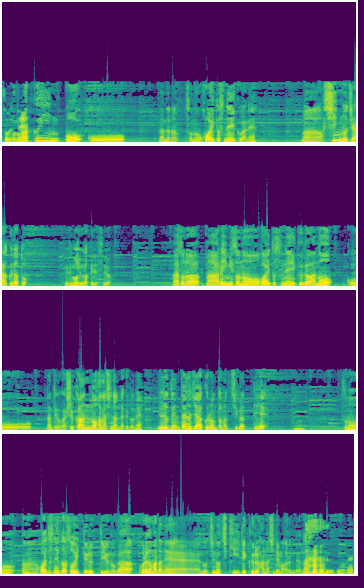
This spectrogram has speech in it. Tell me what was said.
そうですこのマ。クイーンを、こう、なんだろう、そのホワイトスネークはね、まあ、真の邪悪だと、いうふうに言うわけですよ。まあ、その、まあ、ある意味その、ホワイトスネーク側の、こう、なんていうのかな、主観の話なんだけどね。全体の邪悪論とはまた違って、うん。その、うん、ホワイトスネークはそう言ってるっていうのが、これがまたね、後々聞いてくる話でもあるんだよな。ですよね。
